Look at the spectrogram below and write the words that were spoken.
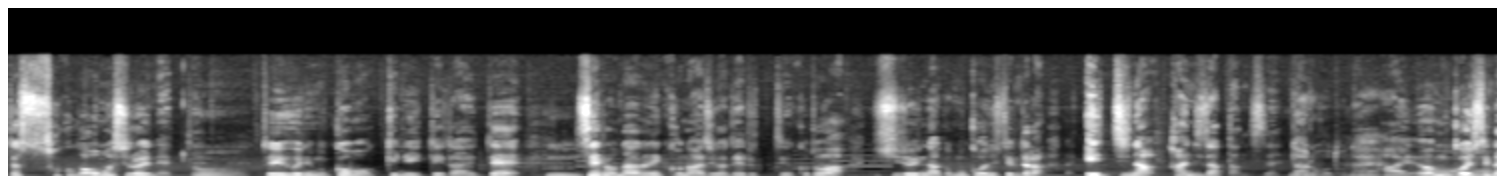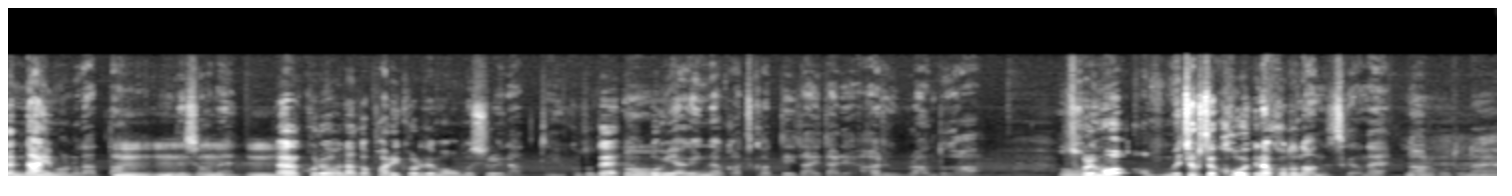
だそこが面白いねって。うん。というふうに向こうも気に入っていただいて、うん。ゼロなのにこの味が出るっていうことは非常になんか向こうにしてみたらエッジな感じだったんですね。なるほどね。はい、まあ向こうにしてみたらないものだったんでしょうねだからこれをなんかパリコレでも面白いなっていうことでうん。お土産になんか使っていただいたりあるブランドが。うん。それもめちゃくちゃ光栄なことなんですけどね。なるほどね。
